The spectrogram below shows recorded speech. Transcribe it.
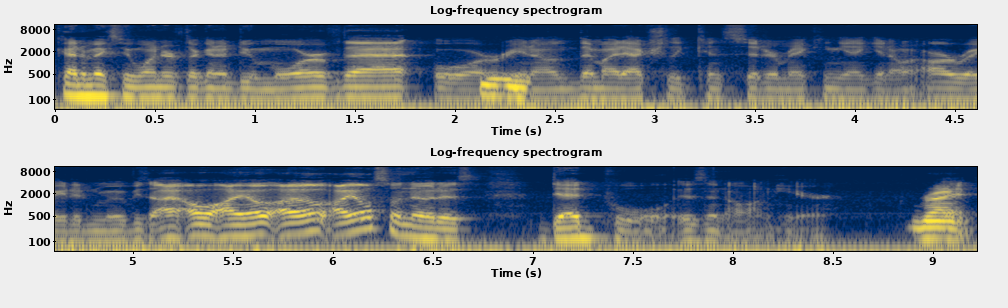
kind of makes me wonder if they're going to do more of that, or Mhm. you know, they might actually consider making it, you know R-rated movies. I oh, I I, I also noticed Deadpool isn't on here Right.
